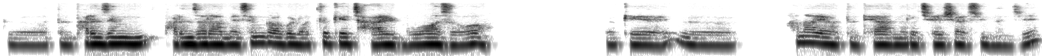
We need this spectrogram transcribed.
그 어떤 다른 생 다른 사람의 생각을 어떻게 잘 모아서 이렇게 그 하나의 어떤 대안으로 제시할 수 있는지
